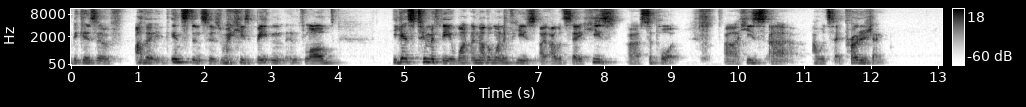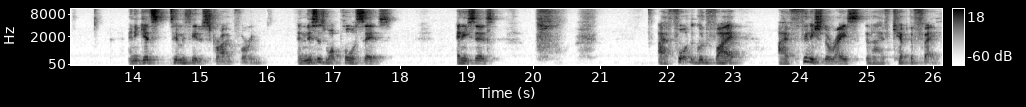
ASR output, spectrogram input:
because of other instances where he's beaten and flogged. He gets Timothy, one another one of his, I, I would say, his uh, support, uh, his, uh, I would say, protege, and he gets Timothy to scribe for him. And this is what Paul says, and he says, "I have fought the good fight, I have finished the race, and I have kept the faith."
